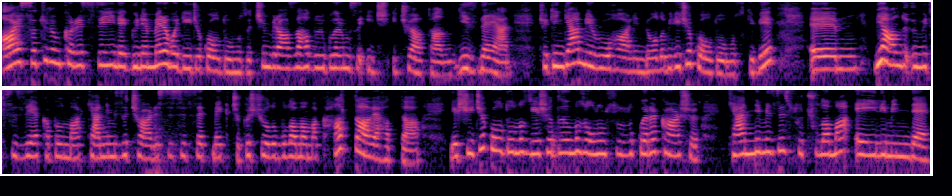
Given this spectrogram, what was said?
Ay Satürn karesiyle güne merhaba diyecek olduğumuz için biraz daha duygularımızı iç, içe atan, gizleyen, çekingen bir ruh halinde olabilecek olduğumuz gibi e, bir anda ümitsizliğe kapılmak, kendimizi çaresiz hissetmek, çıkış yolu bulamamak, hatta ve hatta yaşayacak olduğumuz, yaşadığımız olumsuzluklara karşı kendimizi suçlama eğiliminde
